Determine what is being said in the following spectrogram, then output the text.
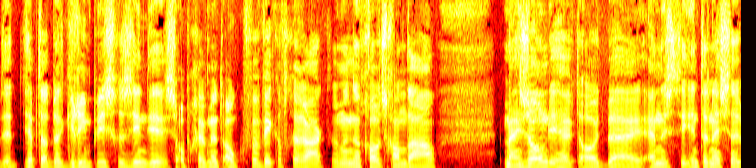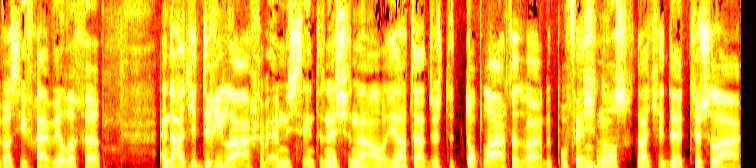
je hebt dat met Greenpeace gezien. Die is op een gegeven moment ook verwikkeld geraakt in een groot schandaal. Mijn zoon die heeft ooit bij Amnesty International... was die vrijwilliger. En daar had je drie lagen bij Amnesty International. Je had daar dus de toplaag, dat waren de professionals. Mhm. Dan had je de tussenlaag,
